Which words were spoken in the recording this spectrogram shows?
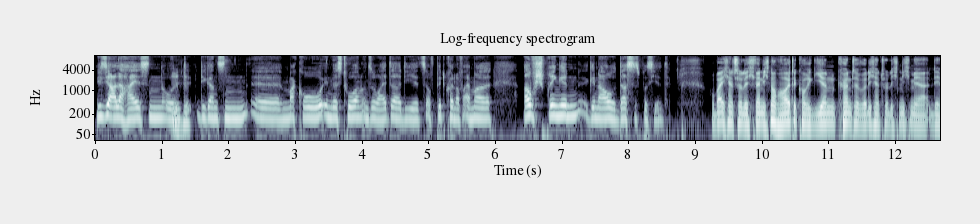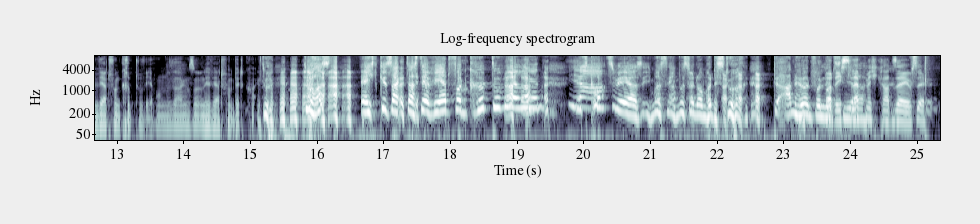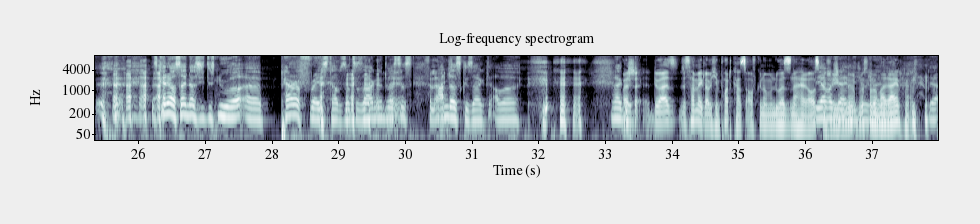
wie sie alle heißen und mhm. die ganzen äh, Makro-Investoren und so weiter, die jetzt auf Bitcoin auf einmal aufspringen. Genau das ist passiert. Wobei ich natürlich, wenn ich noch heute korrigieren könnte, würde ich natürlich nicht mehr den Wert von Kryptowährungen sagen, sondern den Wert von Bitcoin. Du, du hast echt gesagt, dass der Wert von Kryptowährungen. ja. Jetzt kommt's mir erst. Ich muss, ich muss mir noch mal das durch anhören von letztem Warte, ich slap mich gerade selbst. Es kann ja auch sein, dass ich das nur äh, paraphrased habe sozusagen und du hast es anders gesagt, aber na gut. Du hast, das haben wir, glaube ich, im Podcast aufgenommen und du hast es nachher rausgeschrieben. Ja, ne? Muss man nochmal reinhören. Ja.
